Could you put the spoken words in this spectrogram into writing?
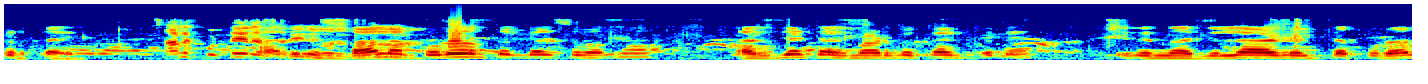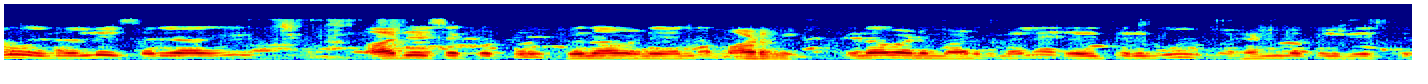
ಕಟ್ತಾ ಇದೆ. ಸಾಲ ಕೊಡುವಂಥ ಕೆಲಸವನ್ನು ಅರ್ಜೆಂಟಾಗಿ ಮಾಡಬೇಕಾಗ್ತದೆ. ಇದನ್ನು ಜಿಲ್ಲಾಡಳಿತ ಕೂಡ ಇದರಲ್ಲಿ ಸರಿಯಾಗಿ ಆದೇಶ ಕೊಟ್ಟು ಚುನಾವಣೆಯನ್ನು ಮಾಡಬೇಕು ಚುನಾವಣೆ ಮಾಡಿದ ಮೇಲೆ ರೈತರಿಗೂ ಹೆಣ್ಮಕ್ಳಿಗೆ ಎಷ್ಟು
